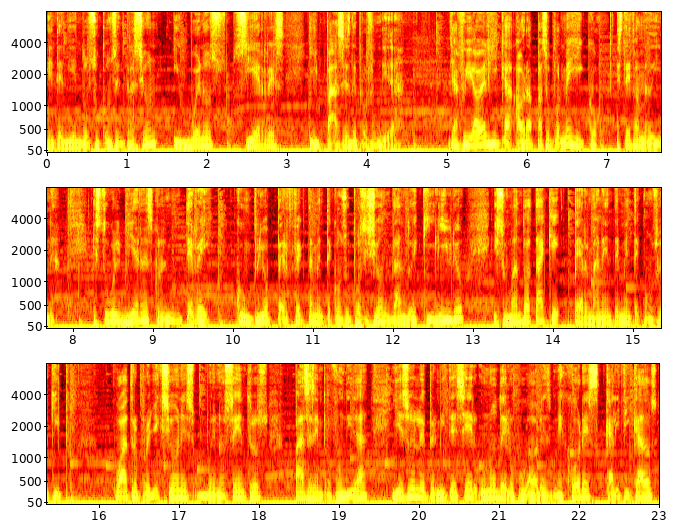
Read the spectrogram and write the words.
entendiendo su concentración y buenos cierres y pases de profundidad. Ya fui a Bélgica, ahora paso por México. Estefan Medina estuvo el viernes con el Monterrey. Cumplió perfectamente con su posición, dando equilibrio y sumando ataque permanentemente con su equipo cuatro proyecciones, buenos centros, pases en profundidad y eso le permite ser uno de los jugadores mejores calificados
